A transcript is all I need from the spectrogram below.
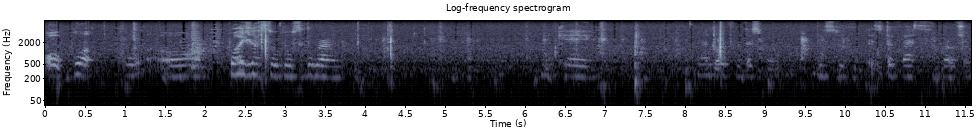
oh, pull up. Oh, boy, I got so close to the ground. Okay. I'm gonna go for this one. It's the, it's the fastest approaching.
